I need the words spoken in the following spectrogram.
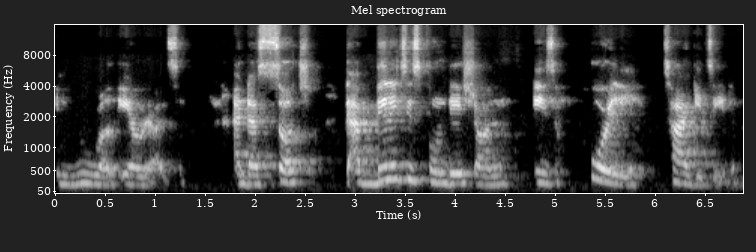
in rural areas. And as such, the Abilities Foundation is poorly targeted.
